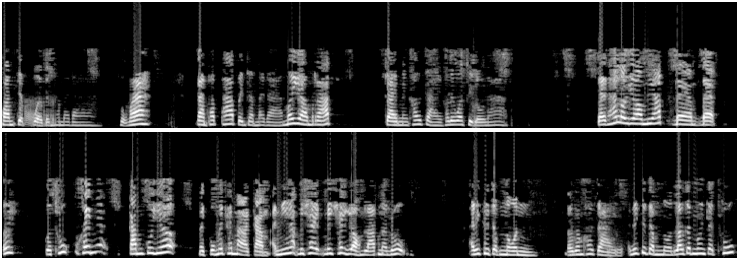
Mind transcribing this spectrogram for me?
ความเจ็บป่วยเป็นธรรมดา ถูกไหมการพับผ้าเป็นธรรมดา เมื่อยอมรับ ใจมันเข้าใจเขาเรียกว่าสิโรลาแต่ถ้าเรายอมรับแบบแบบ เอ้ยก็ทุกข์แค่เนี้ยกรรมกูเยอะ แต่กูไม่ทำมากรรม อันนี้ไม่ใช่ไม่ใช่ยอมรับนะลูก อันนี้คือจำนวนเราต้องเข้าใจ อันนี้คือจำนวนเราจำนวนกับทุกข์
